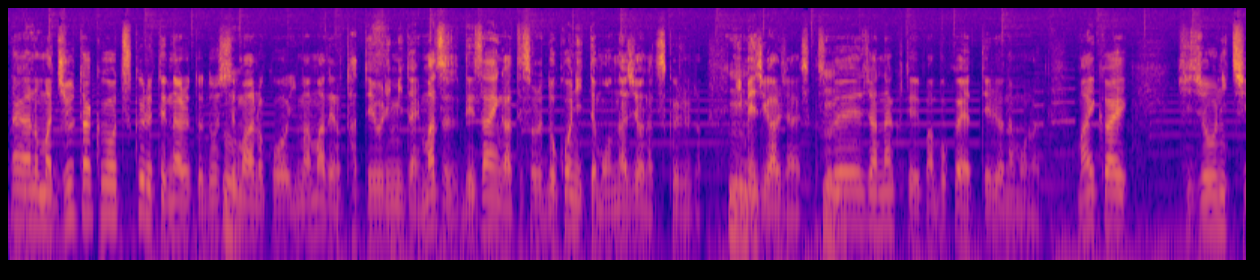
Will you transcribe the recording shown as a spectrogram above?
だからあのまあ住宅を作るってなるとどうしてもあのこう今までの建売りみたいにまずデザインがあってそれどこに行っても同じような作るイメージがあるじゃないですか、うん。それじゃなくて、まあ、僕がやってるようなものは毎回非常に違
